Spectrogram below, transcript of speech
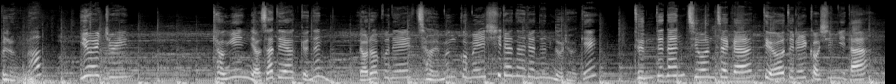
블룸업 Your Dream. 경인 여자대학교는 여러분의 젊은 꿈을 실현하려는 노력에 든든한 지원자가 되어드릴 것입니다.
